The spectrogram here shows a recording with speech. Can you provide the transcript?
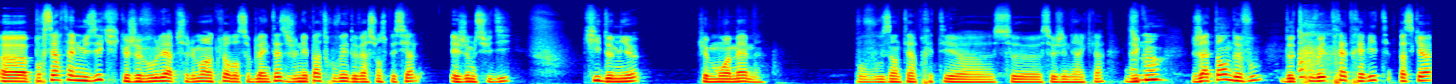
Euh, pour certaines musiques que je voulais absolument inclure dans ce blind test, je n'ai pas trouvé de version spéciale et je me suis dit, qui de mieux que moi-même pour vous interpréter euh, ce, ce générique-là? Du Oh coup, j'attends de vous de trouver très très vite parce que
